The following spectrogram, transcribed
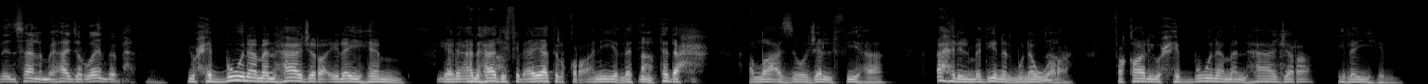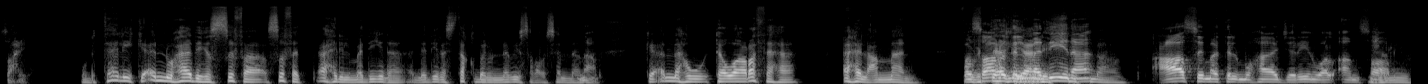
الإنسان لما يهاجر وين بيبحث؟ يحبون من هاجر إليهم. يعني أنا هذه نعم. في الآيات القرآنية التي نعم. امتدح الله عز وجل فيها أهل المدينة المنورة. نعم. فقال يحبون من هاجر إليهم. صحيح. وبالتالي كأنه هذه الصفة صفة أهل المدينة الذين استقبلوا النبي صلى الله عليه وسلم نعم. كأنه توارثها أهل عمان. فصارت يعني- المدينة نعم. عاصمة المهاجرين والأنصار. جميل.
